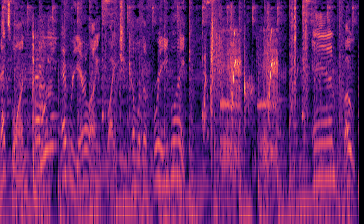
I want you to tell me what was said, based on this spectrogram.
Next one, every airline flight should come with a free blank. And vote.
